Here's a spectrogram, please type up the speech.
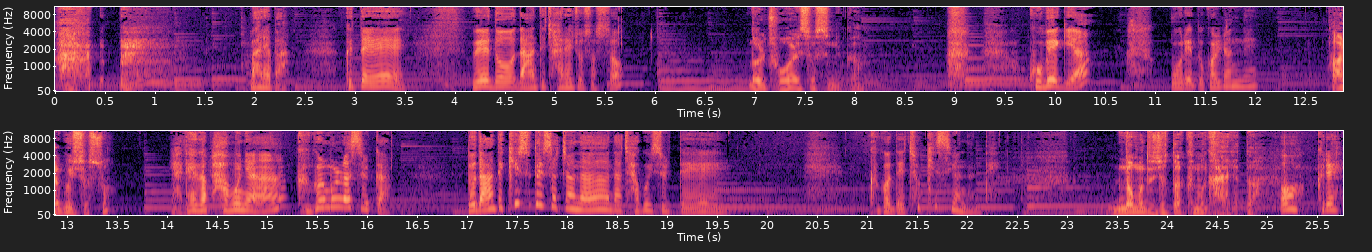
말해봐. 그때 왜 너 나한테 잘해줬었어? 널 좋아했었으니까. 고백이야? 아휴, 올해도 걸렸네. 알고 있었어? 야, 내가 바보냐? 그걸 몰랐을까? 너 나한테 키스도 했었잖아. 나 자고 있을 때. 그거 내 첫 키스였는데. 너무 늦었다. 그만 가야겠다. 어, 그래.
